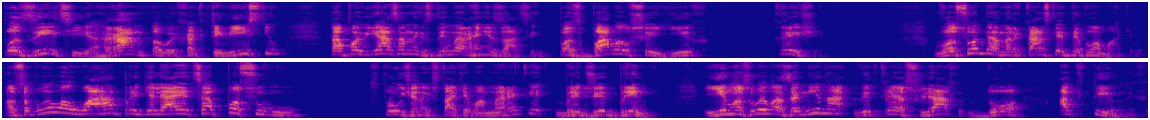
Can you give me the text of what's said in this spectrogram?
позиції грантових активістів та пов'язаних з ними організацій, позбавивши їх криші в особі американських дипломатів. Особлива увага приділяється послу Сполучених Штатів Америки Бріджит Брінк. Її можлива заміна відкриє шлях до активних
